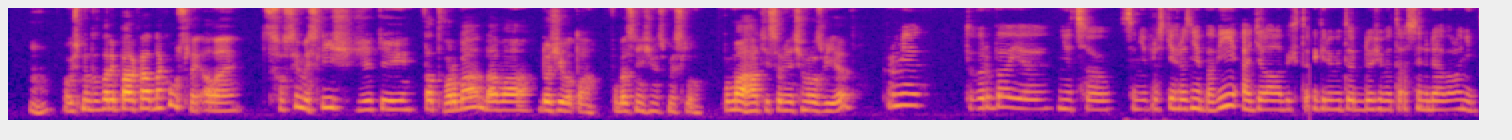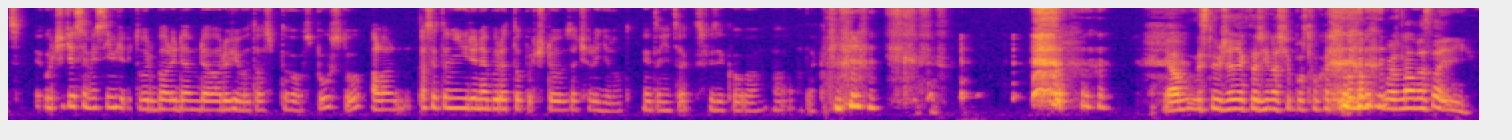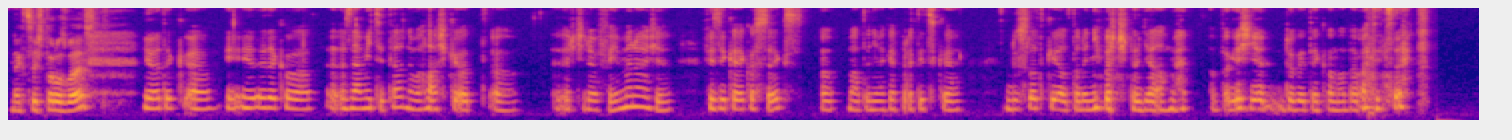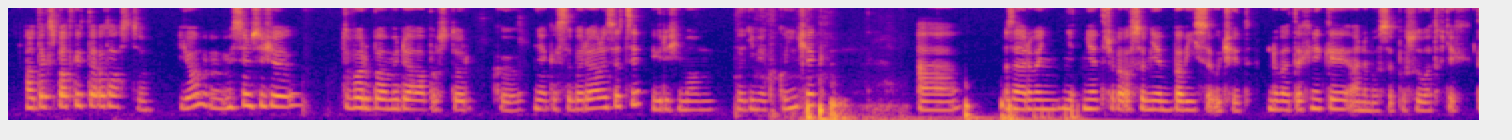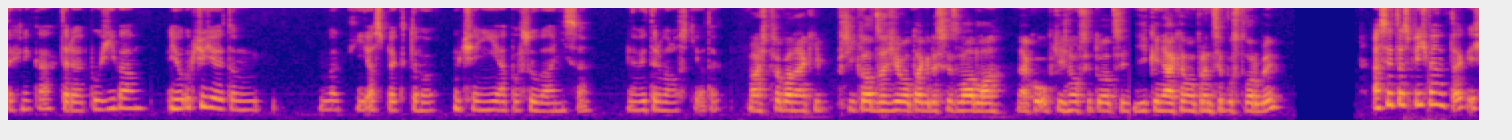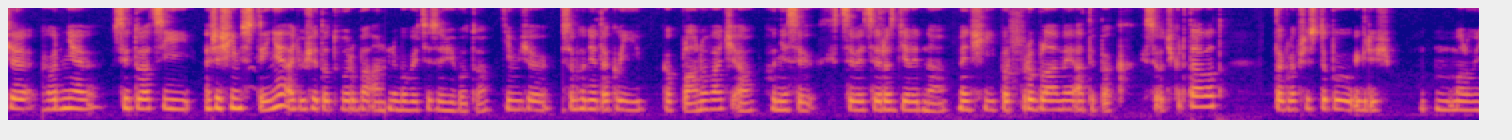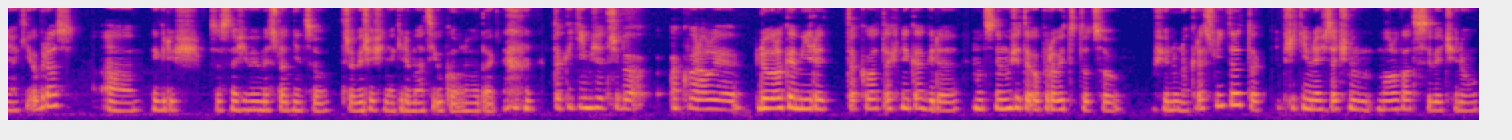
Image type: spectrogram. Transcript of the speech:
A už jsme to tady párkrát nakousli, ale co si myslíš, že ti ta tvorba dává do života v obecnějším smyslu? Pomáhá ti se v něčem rozvíjet? Pro mě tvorba je něco, co mě prostě hrozně baví a dělala bych to, i kdyby mi to do života asi nedávalo nic. Určitě si myslím, že tvorba lidem dává do života z toho spoustu, ale asi to nikdy nebude to, proč to začali dělat. Je to něco jak s fyzikou a, a, a tak. Já myslím, že někteří naši posluchači to možná neznají. Nechceš to rozvést? Jo, tak uh, je, je taková známý citát nebo hláška od uh, Richarda Feynmana, že fyzika jako sex, uh, má to nějaké praktické důsledky, ale to není, proč to děláme. A pak ještě dovětek o matematice. A tak zpátky k té otázce. Jo, myslím si, že tvorba mi dává prostor k nějaké seberealizaci, i když ji mám zatím jako koníček. A zároveň mě třeba osobně baví se učit nové techniky, anebo se posouvat v těch technikách, které používám. Jo, určitě je to velký aspekt toho učení a posouvání se, nevytrvalosti a tak. Máš třeba nějaký příklad ze života, kdy jsi zvládla nějakou obtížnou situaci díky nějakému principu stvorby? Asi to spíš mám tak, že hodně situací řeším stejně, ať už je to tvorba nebo věci ze života. Tím, že jsem hodně takový jako plánovač a hodně si chci věci rozdělit na menší podproblémy a ty pak si odškrtávat. Takhle přistupuju, i když maluji nějaký obraz a i když se snažím vymyslet něco, třeba vyřešit nějaký domácí úkol nebo tak. Taky tím, že třeba akvarel je do velké míry taková technika, kde moc nemůžete opravit to, co už jednou nakreslíte, tak předtím, než začnu malovat, si většinou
